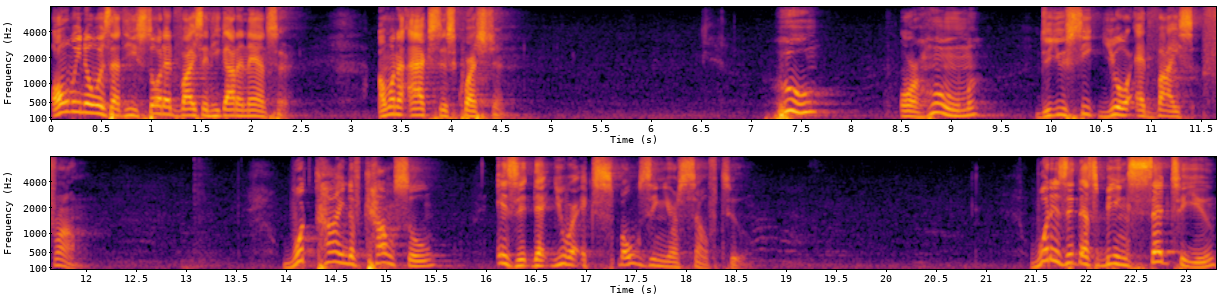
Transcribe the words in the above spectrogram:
All we know is that he sought advice and he got an answer. I want to ask this question Who or whom do you seek your advice from? What kind of counsel is it that you are exposing yourself to? What is it that's being said to you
